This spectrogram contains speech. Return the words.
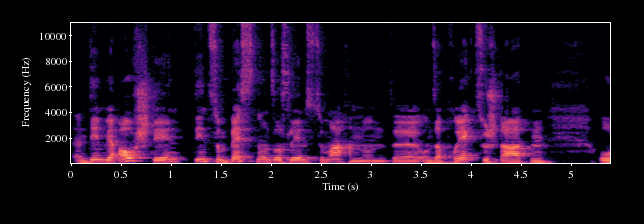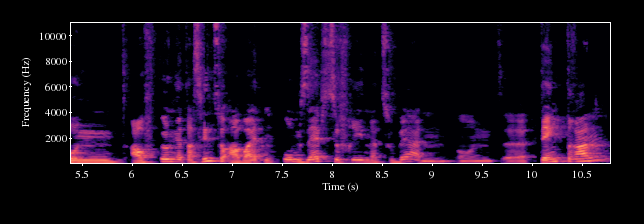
an dem wir aufstehen, den zum Besten unseres Lebens zu machen und äh, unser Projekt zu starten, und auf irgendetwas hinzuarbeiten, um selbstzufriedener zu werden. Und äh, denkt dran,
